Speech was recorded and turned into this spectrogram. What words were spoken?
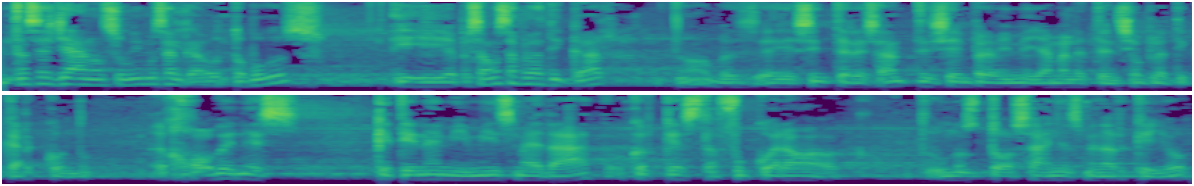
Entonces ya nos subimos al autobús y empezamos a platicar. ¿no? Pues es interesante, siempre a mí me llama la atención platicar con jóvenes que tienen mi misma edad. Creo que hasta Foucault era unos dos años menor que yo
